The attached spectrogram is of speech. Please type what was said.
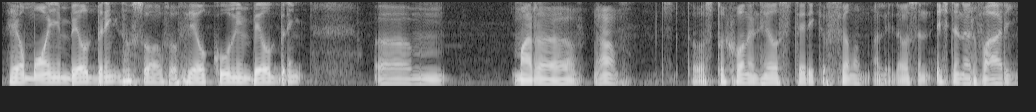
heel mooi in beeld brengt of zo, of, heel cool in beeld brengt. Um, maar uh, ja, dat was toch wel een heel sterke film. Allee, dat was een, echt een ervaring.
